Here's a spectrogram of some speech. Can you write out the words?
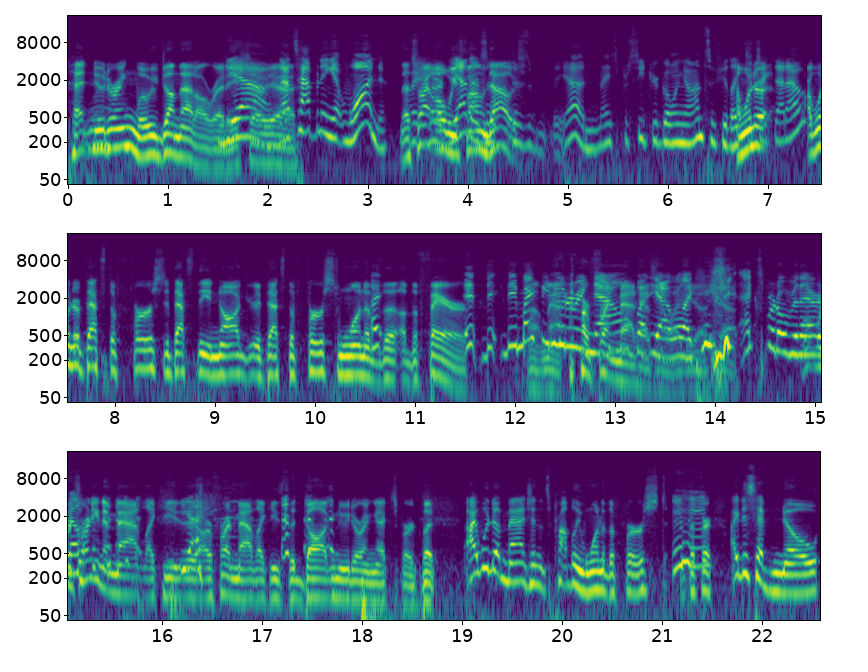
Pet neutering? Well, we've done that already. Yeah, so, yeah. that's happening at one. That's right. Oh, we yeah, there's found a- out. There's a, yeah, nice procedure going on. So if you'd like I wonder. to check that out, I wonder if that's the first. If that's the inaugural. If that's the first one of I- the of the fair. It, they, might Oh, be Matt- neutering now, Matt but yeah, no we're like idea. he's the expert over there. We're no. turning to Matt like he's Yeah. our friend Matt like he's the dog neutering expert. But I would imagine it's probably one of the 1st at the mm-hmm. fair. I just have no.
